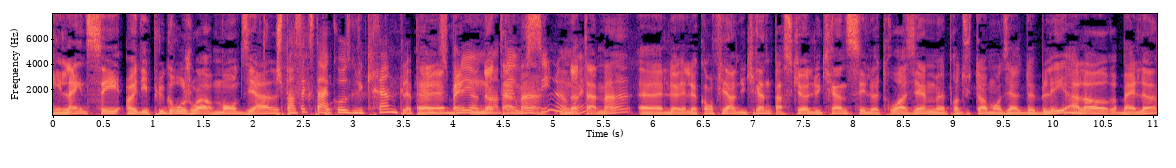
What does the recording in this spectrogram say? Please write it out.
Et l'Inde, c'est un des plus gros joueurs mondiaux. Je pensais que c'était à cause de l'Ukraine que le prix Euh, du ben, blé augmentait notamment, aussi. Là, ouais. notamment euh, le, le conflit en Ukraine parce que l'Ukraine c'est le troisième producteur mondial de blé. Mm. Alors ben là,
